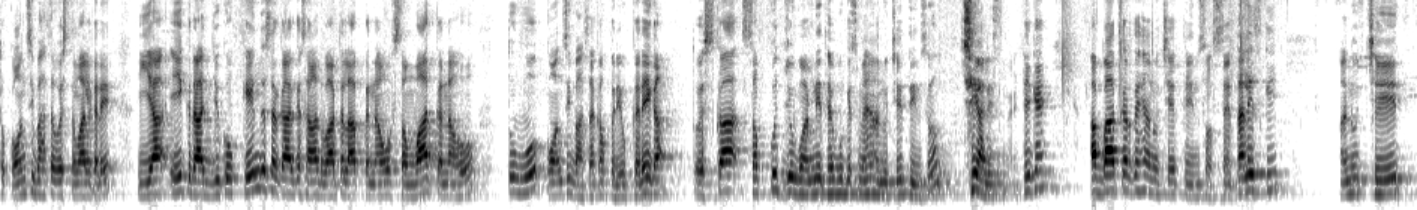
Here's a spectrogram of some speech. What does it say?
तो कौन सी भाषा वो इस्तेमाल करे? या एक राज्य को केंद्र सरकार के साथ वार्तालाप करना हो, संवाद करना हो तो वो कौन सी भाषा का प्रयोग करेगा? तो इसका सब कुछ जो वर्णित है वो किसमें है? अनुच्छेद 346 में, ठीक है? अब बात करते हैं अनुच्छेद तीन सौ सैंतालीस की। अनुच्छेद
